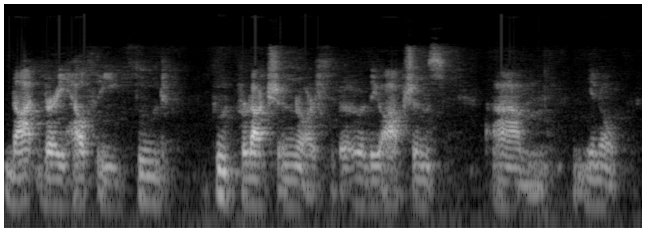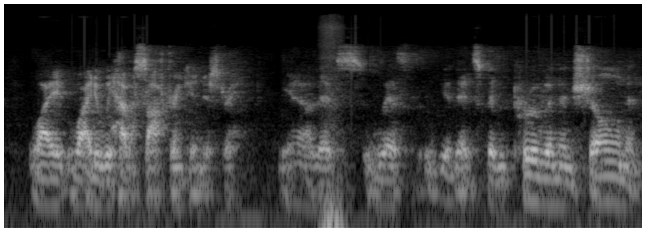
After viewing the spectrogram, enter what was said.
not very healthy food food production or, or the options. Um, you know, why why do we have a soft drink industry? You know, that's with that's been proven and shown and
